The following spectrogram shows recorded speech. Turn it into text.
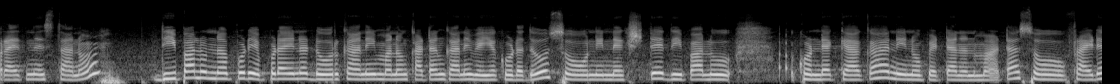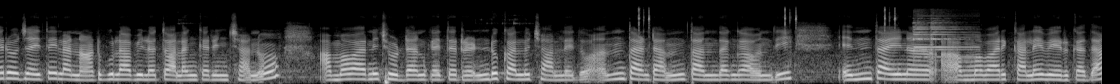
ప్రయత్నిస్తాను. దీపాలు ఉన్నప్పుడు ఎప్పుడైనా డోర్ కానీ మనం కటన్ కానీ వేయకూడదు. సో నేను నెక్స్ట్ డే దీపాలు కొండెక్కాక నేను పెట్టానన్నమాట. సో ఫ్రైడే రోజు అయితే ఇలా నాటు గులాబీలతో అలంకరించాను. అమ్మవారిని చూడడానికైతే రెండు కళ్ళు చాలలేదు. అంత అంటే అంత అందంగా ఉంది. ఎంత అయినా అమ్మవారి కళే వేరు కదా.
